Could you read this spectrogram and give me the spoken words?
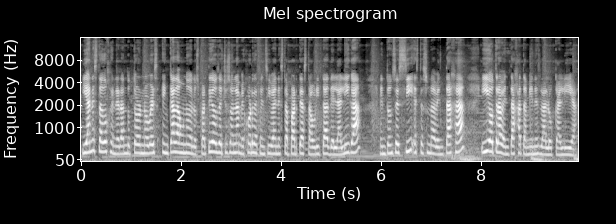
y han estado generando turnovers en cada uno de los partidos. De hecho, son la mejor defensiva en esta parte hasta ahorita de la liga. Entonces sí, esta es una ventaja. Y otra ventaja también es la localía.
